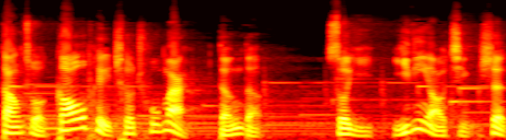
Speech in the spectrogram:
当做高配车出卖等等，所以一定要谨慎。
